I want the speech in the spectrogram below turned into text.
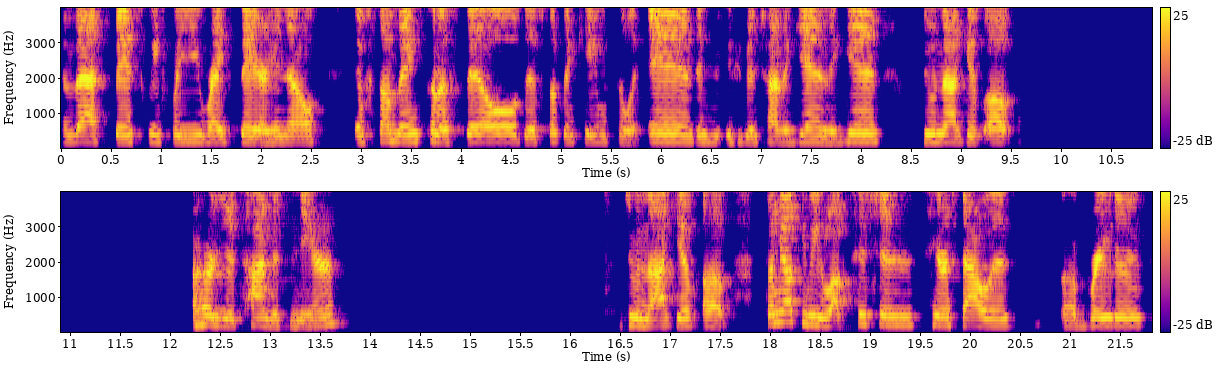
And that's basically for you right there. You know, if something could have failed, if something came to an end, if, if you've been trying again and again, do not give up. I heard your time is near. Do not give up. Some y'all can be locticians, hairstylists, uh, braiders,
